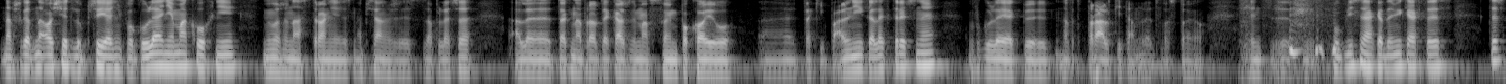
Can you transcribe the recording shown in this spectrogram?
Na przykład na osiedlu Przyjaźń w ogóle nie ma kuchni, mimo że na stronie jest napisane, że jest zaplecze, ale tak naprawdę każdy ma w swoim pokoju e, taki palnik elektryczny. W ogóle jakby nawet pralki tam ledwo stoją. Więc e, w publicznych akademikach to jest też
